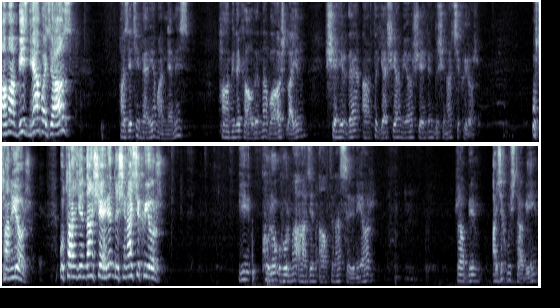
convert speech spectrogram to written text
Ama biz ne yapacağız? Hazreti Meryem annemiz hamile kaldığında bağışlayın şehirde artık yaşayamıyor, şehrin dışına çıkıyor. Utanıyor. Utancından şehrin dışına çıkıyor. Bir kuru hurma ağacının altına sığınıyor. Rabbim acıkmış tabii.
